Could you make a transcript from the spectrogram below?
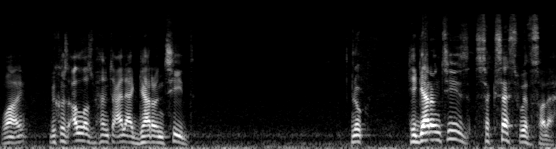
Why? Because Allah subhanahu wa ta'ala guaranteed. Look, He guarantees success with salah.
